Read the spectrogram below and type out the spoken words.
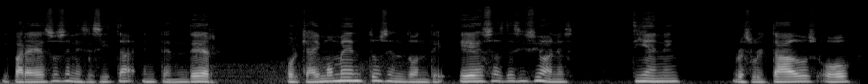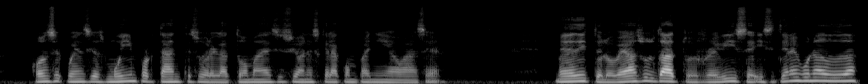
y para eso se necesita entender, porque hay momentos en donde esas decisiones tienen resultados o consecuencias muy importantes sobre la toma de decisiones que la compañía va a hacer. Lo vea sus datos, revise y si tiene alguna duda,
